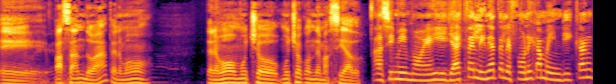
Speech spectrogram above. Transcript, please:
eh, pasando, ¿ah? Tenemos, tenemos mucho, mucho con demasiado. Así mismo es. Y ya está en línea telefónica, me indican,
